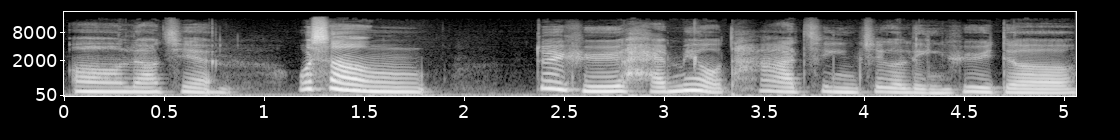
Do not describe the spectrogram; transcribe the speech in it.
嗯，了解。我想，对于还没有踏进这个领域的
